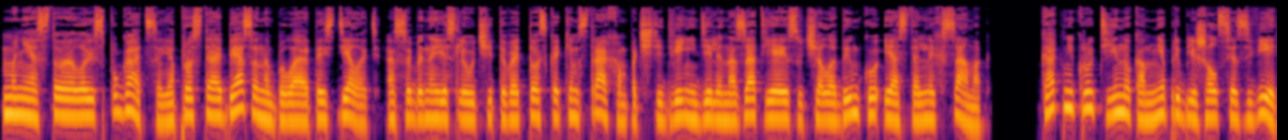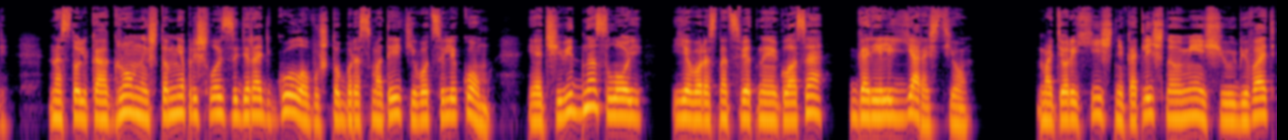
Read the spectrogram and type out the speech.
Мне стоило испугаться, я просто обязана была это сделать, особенно если учитывать то, с каким страхом почти две недели назад я изучала дымку и остальных самок. Как ни крути, но ко мне приближался зверь, настолько огромный, что мне пришлось задирать голову, чтобы рассмотреть его целиком, и, очевидно, злой, его разноцветные глаза горели яростью. Матерый хищник, отлично умеющий убивать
